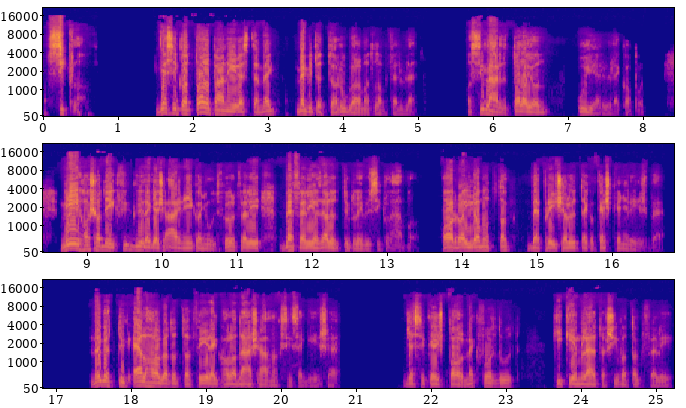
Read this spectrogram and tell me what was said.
Szikla. Jessica talpán érezte meg, megütötte a rugalmatlan felület. A szilárd talajon új erőre kapott. Mély hasadék függőleges árnyéka nyúlt fölfelé, befelé az előttük lévő sziklába. Arra iramodtak, bepréselődtek a keskeny résbe. Mögöttük elhallgatott a féreg haladásának sziszegése. Jessica és Paul megfordult, kikémlelt a sivatag felé.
